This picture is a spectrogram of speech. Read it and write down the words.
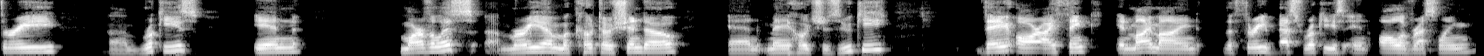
three um, rookies in Marvelous uh, Maria Makoto Shindo and Mei Hoshizuki. They are, I think, in my mind, the three best rookies in all of wrestling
